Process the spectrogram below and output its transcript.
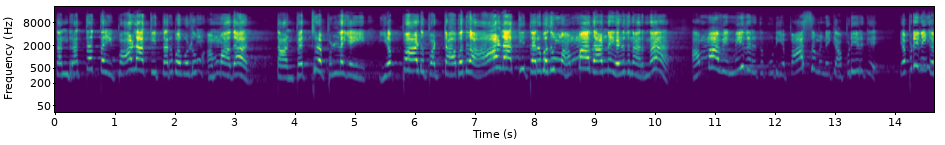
தன் ரத்தத்தை பாழாக்கி தருபவளும் அம்மாதான். தான் பெற்ற பிள்ளையை எப்பாடு பட்டாவது ஆளாக்கி தருவதும் அம்மாதான்னு எழுதினார்னா அம்மாவின் மீது இருக்கக்கூடிய பாசம் இன்னைக்கு அப்படி இருக்கு. எப்படி நீங்க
